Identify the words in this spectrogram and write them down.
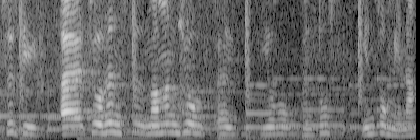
自己哎就认识，慢慢就呃有很多原住民啊，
